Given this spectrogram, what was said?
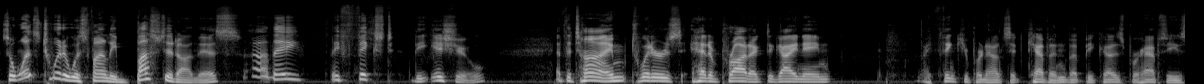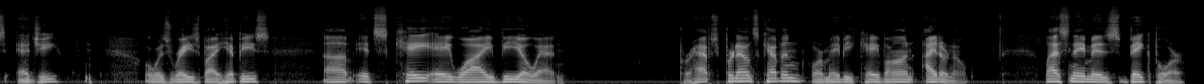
So once Twitter was finally busted on this, uh, they they fixed the issue. At the time, Twitter's head of product, a guy named I think you pronounce it Kevin, but because perhaps he's edgy or was raised by hippies, um, it's K A Y V O N. Perhaps pronounced Kevin or maybe Kayvon. I don't know. Last name is Beykpour.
